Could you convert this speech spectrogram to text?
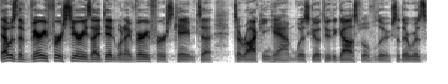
that was the very first series I did when I very first came to, to Rockingham was go through the Gospel of Luke. So there was,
